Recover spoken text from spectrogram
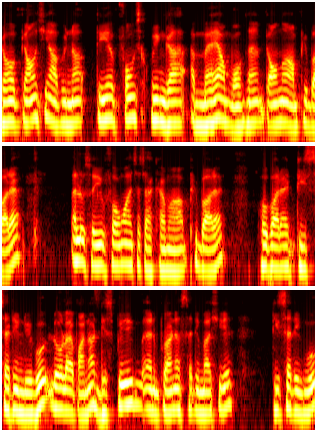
ကောင်ကိုပြောင်းခြင်းအပြင်နော်ဒီရဲ့ phone screen ကအမဲအောင်ပုံစံပြောင်းတော့အောင်ဖြစ်ပါတယ်အဲ့လိုဆိုရင်ဖုန်းကချာချာခံမှာဖြစ်ပါတယ်ဟောပါတယ်ဒီ setting တွေကိုလိုလိုက်ပါနော် display and brightness setting မှာရှိတယ်ဒီ setting ကို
